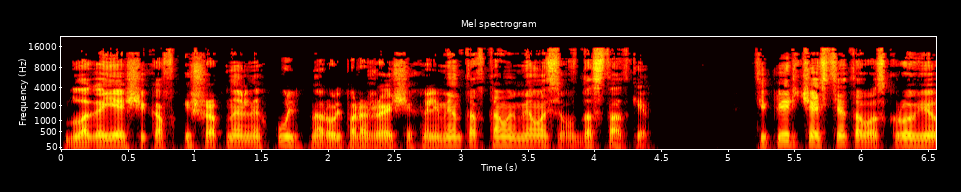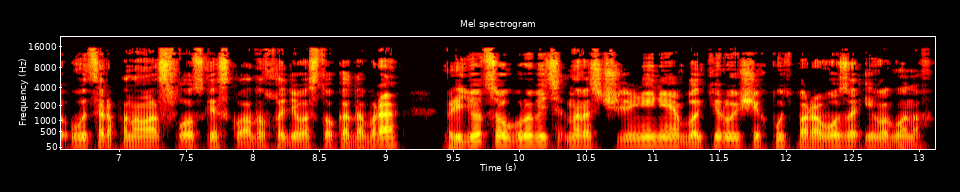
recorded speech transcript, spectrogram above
благо ящиков и шрапнельных пуль на роль поражающих элементов там имелось в достатке. Теперь часть этого с кровью выцарапанного с флотских складов Владивостока добра придется угробить на расчленение блокирующих путь паровоза и вагонов.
